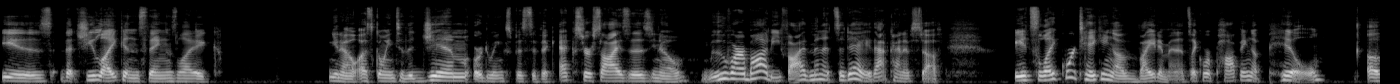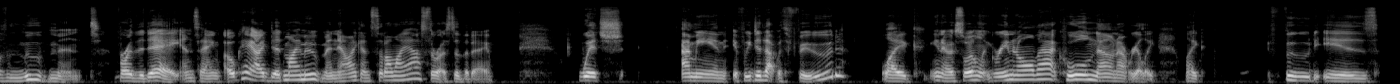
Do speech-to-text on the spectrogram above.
is that she likens things like you know us going to the gym or doing specific exercises you know move our body 5 minutes a day that kind of stuff it's like we're taking a vitamin. It's like we're popping a pill of movement for the day and saying, okay, I did my movement. Now I can sit on my ass the rest of the day. Which, I mean, if we did that with food, like, you know, Soylent Green and all that, cool. No, not really. Like, food is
